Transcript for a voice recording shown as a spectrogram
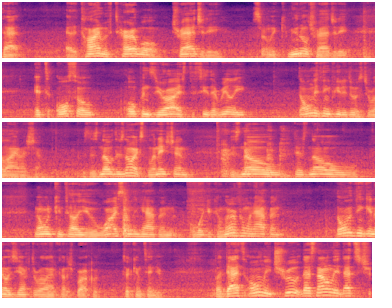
that at a time of terrible tragedy, certainly communal tragedy, it also opens your eyes to see that really the only thing for you to do is to rely on Hashem. Because there's no there's no explanation, there's no there's no no one can tell you why something happened or what you can learn from what happened. The only thing you know is you have to rely on Kadosh Baruch to continue. But that's only true. That's not only that's tr-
